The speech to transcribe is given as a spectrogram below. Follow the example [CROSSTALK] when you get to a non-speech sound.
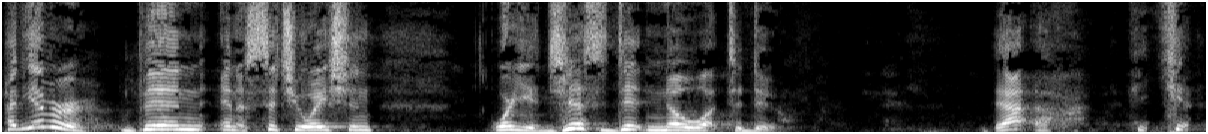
Have you ever been in a situation where you just didn't know what to do? Yeah? Uh,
